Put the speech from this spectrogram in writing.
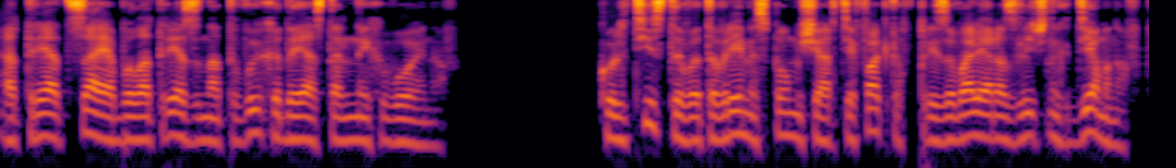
Отряд Сая был отрезан от выхода и остальных воинов. Культисты в это время с помощью артефактов призывали различных демонов,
